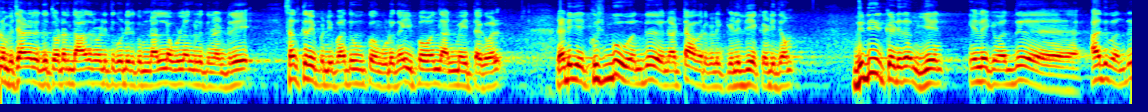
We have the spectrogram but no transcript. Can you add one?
நம்ம சேனலுக்கு தொடர்ந்து ஆதரவளித்துக் கொண்டிருக்கும் நல்ல உள்ளங்களுக்கு நன்றி. சப்ஸ்கிரைப் பண்ணி பார்த்து ஊக்கம் கொடுங்க. இப்போ வந்து அண்மை தகவல். நடிகை குஷ்பு வந்து நட்டா அவர்களுக்கு எழுதிய கடிதம். திடீர் கடிதம் ஏன்? இன்னைக்கு வந்து அது வந்து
